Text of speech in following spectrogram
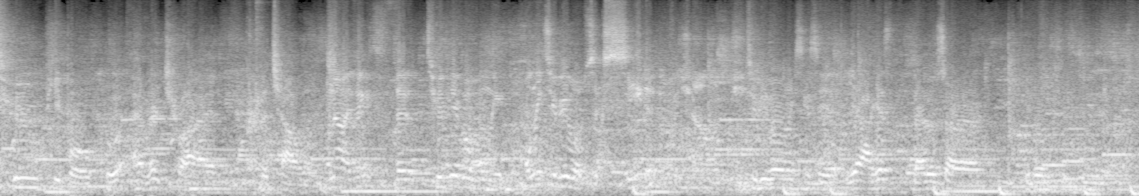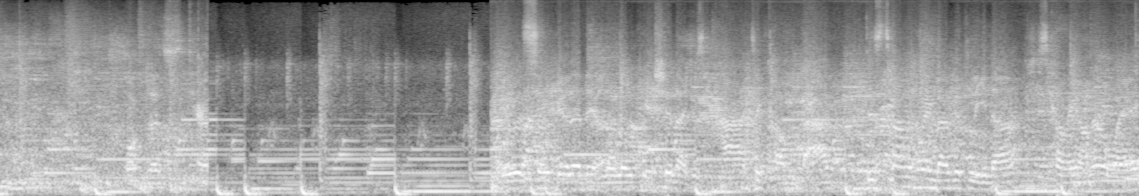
two people who ever tried the challenge. No, I think the two people only only two people have succeeded in the challenge. Two people only succeeded. Yeah, I guess those are people who succeeded. Well, that's terrible. So good at the other location, I just had to come back. This time I'm going back with Lena. She's coming on her way.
